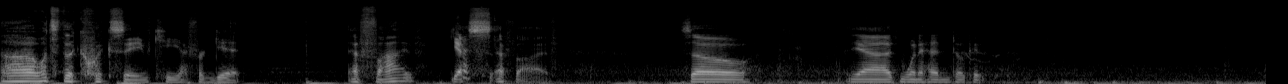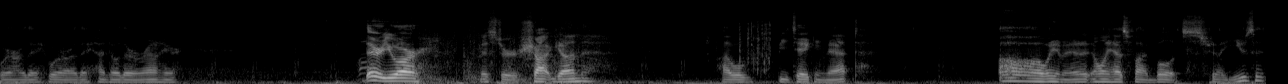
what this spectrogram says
Uh, what's the quick save key? I forget. F5? Yes, F5. So, yeah, I went ahead and took it. Where are they? Where are they? I know they're around here. There you are, Mr. Shotgun. I will be taking that. Oh, wait a minute. It only has five bullets. Should I use it?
